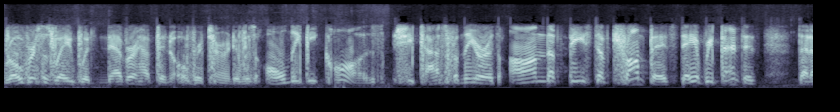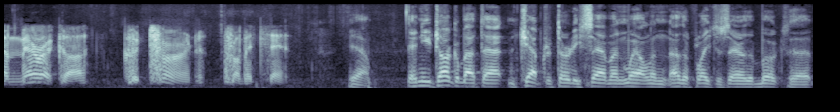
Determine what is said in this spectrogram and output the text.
Roe versus Wade would never have been overturned. It was only because she passed from the earth on the Feast of Trumpets, Day of Repentance, that America could turn from its sin. Yeah. And you talk about that in chapter 37, well, in other places there, of the book, The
